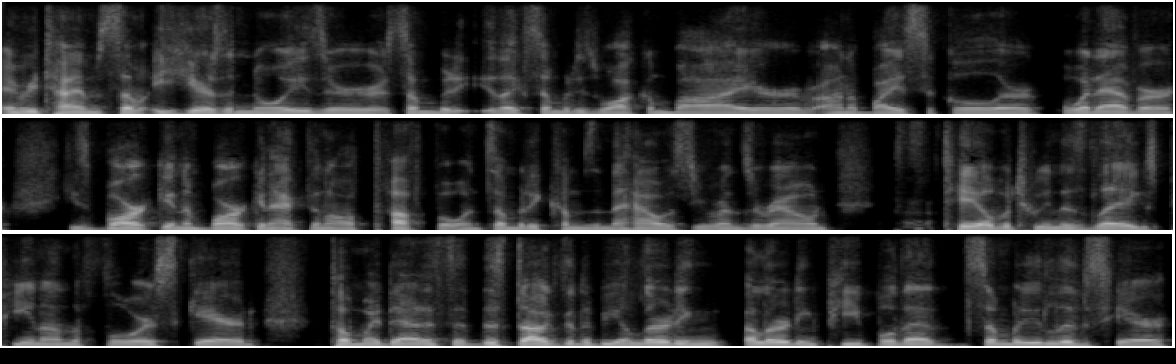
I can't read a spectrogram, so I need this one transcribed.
every time some he hears a noise or somebody like somebody's walking by or on a bicycle or whatever, he's barking and barking, acting all tough. But when somebody comes in the house, he runs around, tail between his legs, peeing on the floor, scared. Told my dad, I said, this dog's gonna be alerting alerting people that somebody lives here,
